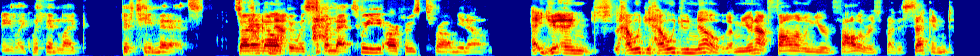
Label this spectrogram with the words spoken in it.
me like within like 15 minutes. So I don't know now, if it was from that tweet or if it was from, you know, and how would you how would you know? I mean, you're not following your followers by the second.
